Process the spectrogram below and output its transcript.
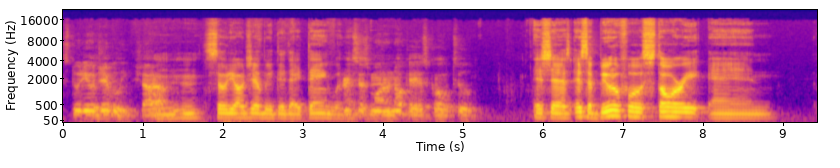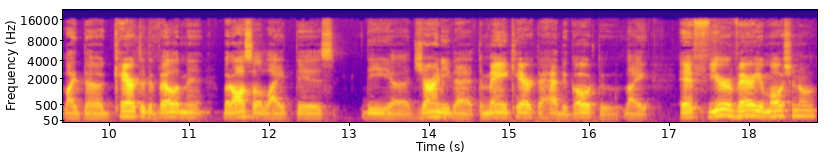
Studio Ghibli, shout out. hmm Studio Ghibli did their thing with it. Princess Mononoke is cold too. It's just, it's a beautiful story and like the character development, but also like this, the uh, journey that the main character had to go through. Like, if you're very emotional,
